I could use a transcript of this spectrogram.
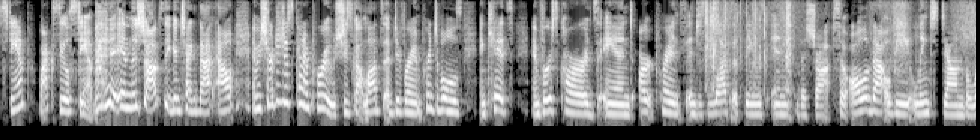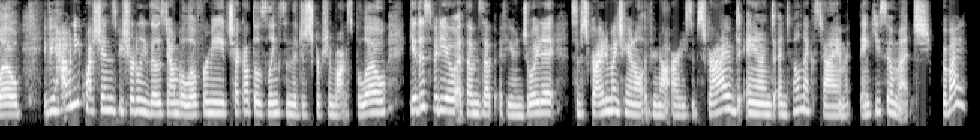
stamp, wax seal stamp in the shop. So you can check that out and be sure to just kind of peruse. She's got lots of different printables and kits and verse cards and art prints and just lots of things in the shop. So all of that will be linked down below. If you have any questions, be sure to leave those down below for me. Check out those links in the description box below. Give this video a thumbs up if you enjoyed it. Subscribe to my channel if you're not already subscribed. And until next time, thank you so much. Bye-bye.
